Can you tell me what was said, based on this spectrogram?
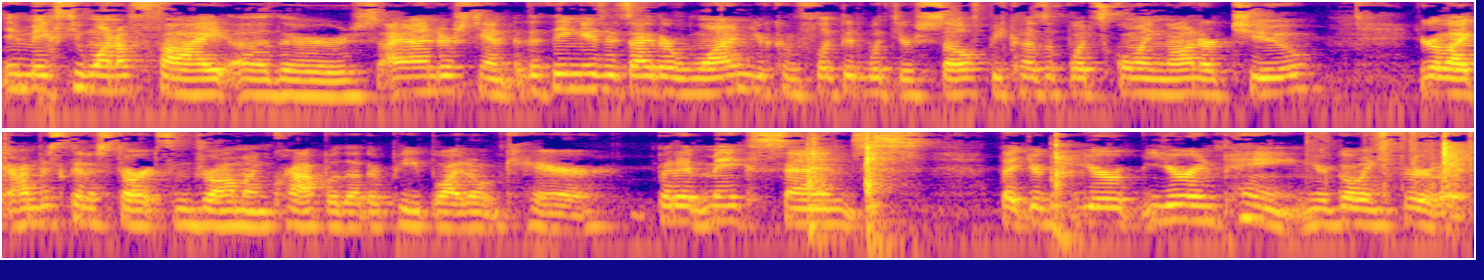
it makes you want to fight others. I understand. The thing is, it's either one, you're conflicted with yourself because of what's going on, or two, you're like, I'm just going to start some drama and crap with other people. I don't care. But it makes sense that you're, you're, you're in pain. You're going through it.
